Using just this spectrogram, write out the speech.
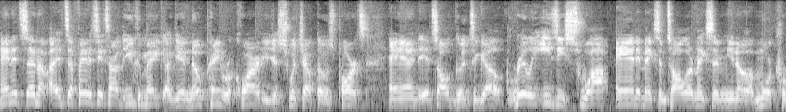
and it's, an, it's a fantasy attire that you can make. Again, no paint required. You just switch out those parts and it's all good to go. Really easy swap and it makes him taller, makes him, you know, a more correct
